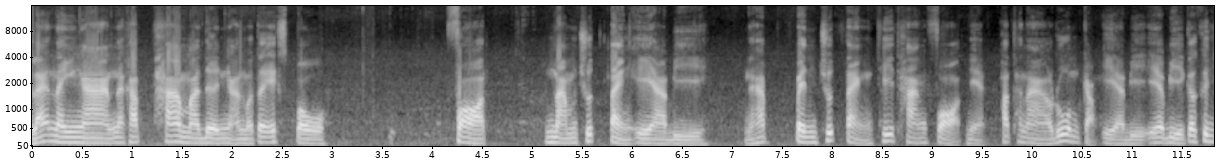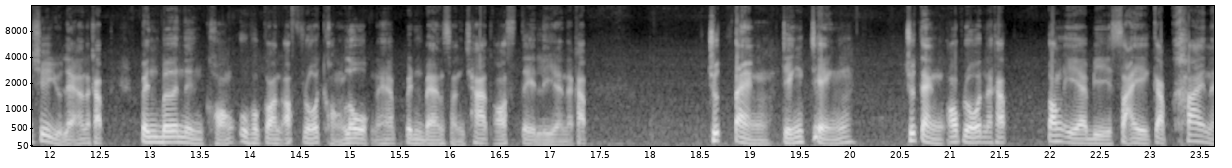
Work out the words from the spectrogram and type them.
และในงานนะครับ ถ้ามาเดินงาน Motor Expo Ford นำชุดแต่ง ARB นะครับเป็นชุดแต่งที่ทาง Ford เนี่ยพัฒนาร่วมกับ ARB ARB ก็ขึ้นชื่ออยู่แล้วนะครับ เป็นเบอร์หนึ่งของอุปกรณ์ออฟโรดของโลกนะครับ เป็นแบรนด์สัญชาติออสเตรเลียนะครับ ชุดแต่งเจ๋งๆ ชุดแต่งออฟโรดนะครับ ต้อง ARB ใส่กับค่ายไหน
